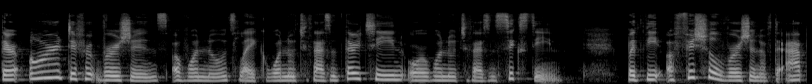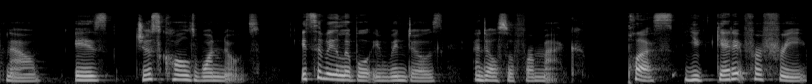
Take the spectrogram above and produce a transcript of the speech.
There are different versions of OneNote like OneNote 2013 or OneNote 2016, but the official version of the app now is just called OneNote. It's available in Windows and also for Mac. Plus, you get it for free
